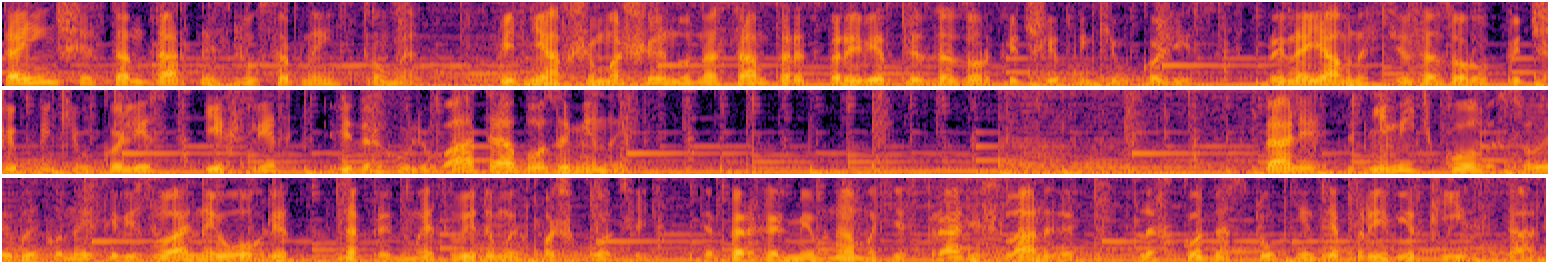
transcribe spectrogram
та інший стандартний слюсарний інструмент. Піднявши машину, насамперед перевірте зазор підшипників коліс. При наявності зазору підшипників коліс їх слід відрегулювати або замінити. Далі зніміть колесо і виконайте візуальний огляд на предмет видимих пошкоджень. Тепер гальмівна магістралі шланги легко доступні для перевірки їх стану.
